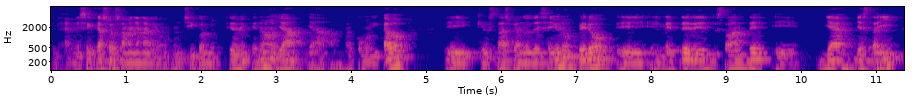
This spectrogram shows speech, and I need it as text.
en ese caso esa mañana había un chico en recepción y me dice, no, no, ya, ya me han comunicado eh, que estaba esperando el desayuno, pero el metre del restaurante ya, ya está ahí.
